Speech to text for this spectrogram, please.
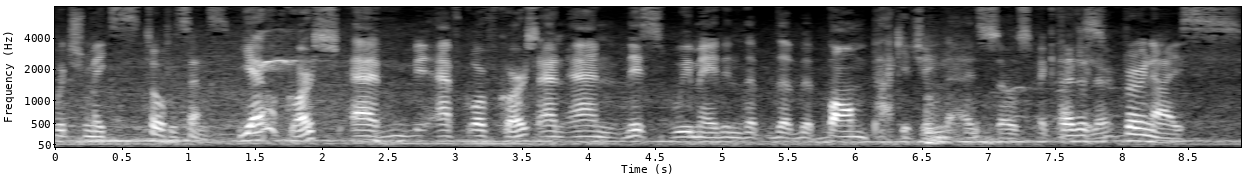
which makes total sense. Yeah, of course, um, of, course, and and this we made in the, the, the bomb packaging that is so spectacular. is very nice.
